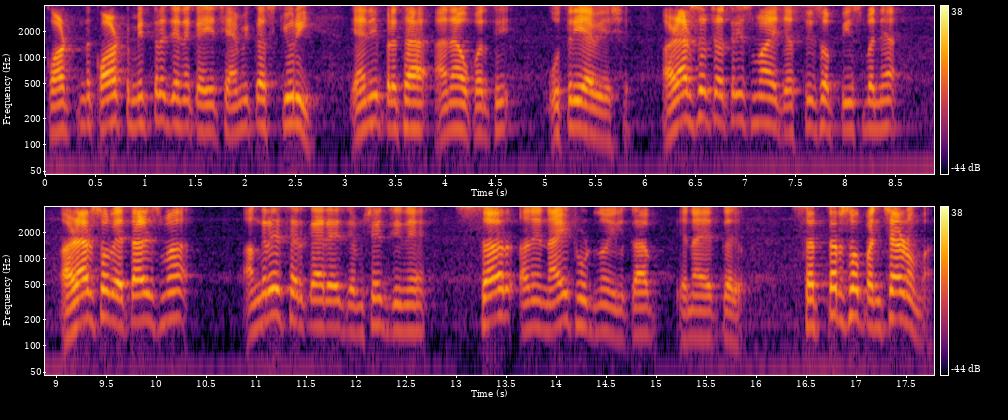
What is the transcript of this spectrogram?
કોર્ટ કોર્ટ મિત્ર જેને કહીએ છીએ, એમિકસ ક્યુરી, એની પ્રથા આના ઉપરથી ઉતરી આવી છે અઢારસો ચોત્રીસમાં એ જસ્ટિસ ઓફ પીસ બન્યા. અઢારસો બેતાળીસમાં અંગ્રેજ સરકારે જમશેદજીને સર અને નાઇટહુડનો ઇલકાબ એનાયત કર્યો. સત્તરસો પંચાણુંમાં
